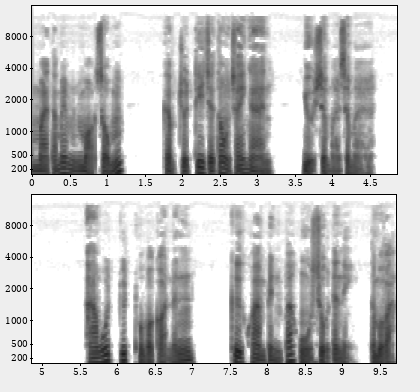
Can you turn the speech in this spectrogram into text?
มมาทำให้มันเหมาะสม กับจุดที่จะต้องใช้งานอยู่เสมอๆอาวุธยุทธปกรณ์นั้น คือความเป็นพระหูสูตรนั่นเองตั้งบวัง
